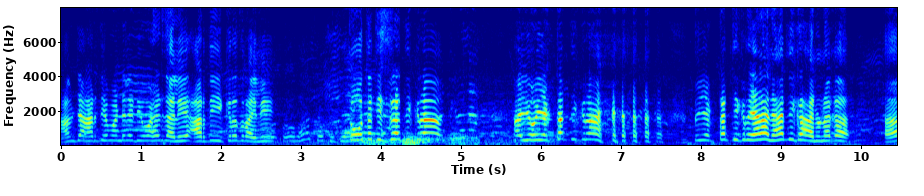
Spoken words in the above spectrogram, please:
आमच्या आरती मंडळी डिवाइड झाली आरती इकडच राहिली. तो तर तिसरा तिकरा. अयो एकटाच तिकरा आहे. तू एकटाच तिकरा याला ना तिकरा आणू नका. हा?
